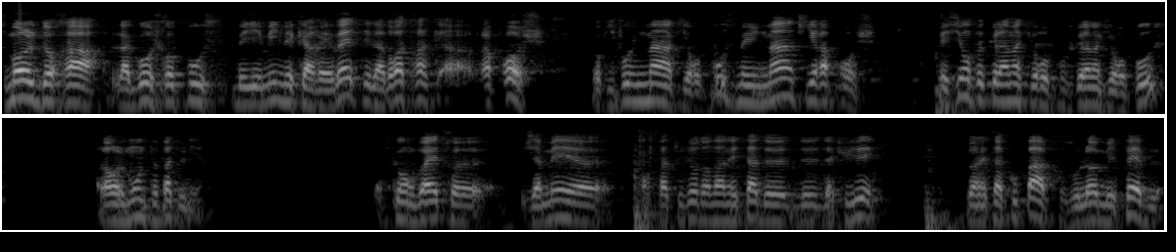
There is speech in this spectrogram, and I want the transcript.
Small docha, la gauche repousse, Beyemin mekarevet, et la droite rapproche. Donc il faut une main qui repousse, mais une main qui rapproche. Mais si on fait que la main qui repousse, que la main qui repousse, alors le monde ne peut pas tenir. Parce qu'on va être jamais, euh, on sera toujours dans un état d'accusé, dans un état coupable. Parce que l'homme est faible.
